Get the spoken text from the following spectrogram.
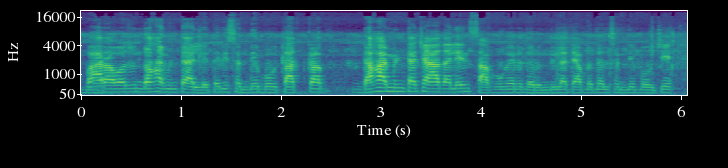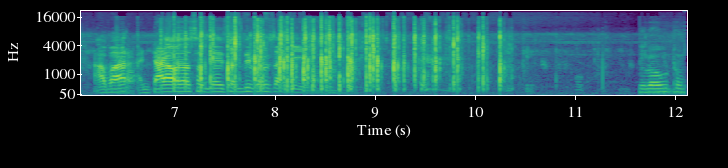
बारा वाजून दहा मिनटं आले. तरी संदीप भाऊ तात्काळ दहा मिनटाच्या आत आले साप वगैरे धरून दिला. त्याबद्दल संदीप भाऊचे आभार आणि टाळा वाजा सध्या संदीप भाऊसाठी तुला उठून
